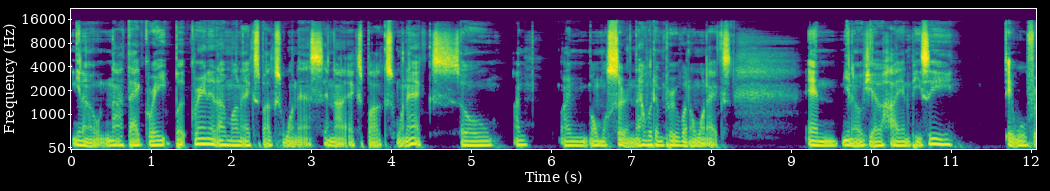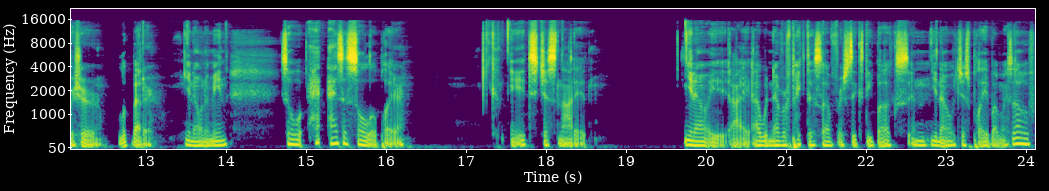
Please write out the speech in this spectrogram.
you know, not that great, but granted I'm on Xbox One S and not Xbox One X. So I'm I'm almost certain that would improve on a One X. And, you know, if you have a high end PC, it will for sure look better. You know what I mean? So as a solo player, it's just not it you know, I, I would never pick this up for 60 bucks and, you know, just play it by myself.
